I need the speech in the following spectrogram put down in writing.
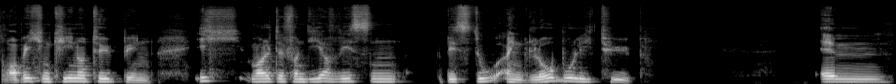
ob ich ein Kinotyp bin. Ich wollte von dir wissen, bist du ein Globuli-Typ? ähm,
